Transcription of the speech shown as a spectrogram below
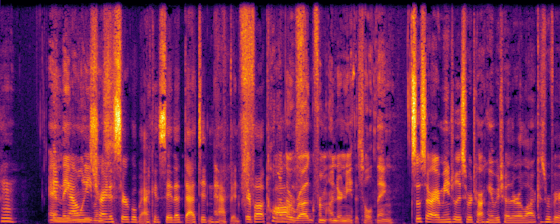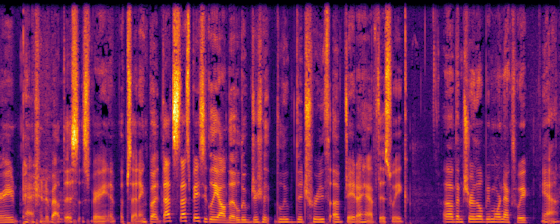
Hmm. And And, they now won't he's even trying to circle back and say that that didn't happen. They're Fuck pulling the rug from underneath this whole thing. So sorry, I me and Jaleesa were talking of each other a lot because we're very passionate about this. It's very upsetting, but that's that's basically all the lube, the lube the truth update I have this week. Uh, I'm sure there'll be more next week. Yeah,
